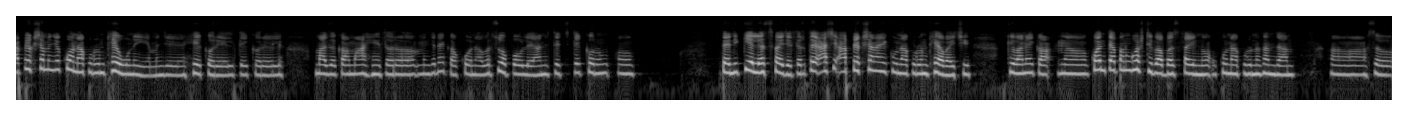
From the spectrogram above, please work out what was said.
अपेक्षा म्हणजे कोणाकडून ठेवू नये. म्हणजे हे करेल ते करेल माझं काम आहे तर म्हणजे नाही का कोणावर सोपवलं आहे आणि त्याचे ते करून त्यांनी केलंच पाहिजे. तर ते अशी अपेक्षा नाही कुणाकडून ठेवायची. किंवा नाही का कोणत्या पण गोष्टीबाबत ताईनो कुणाकडून समजा असं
